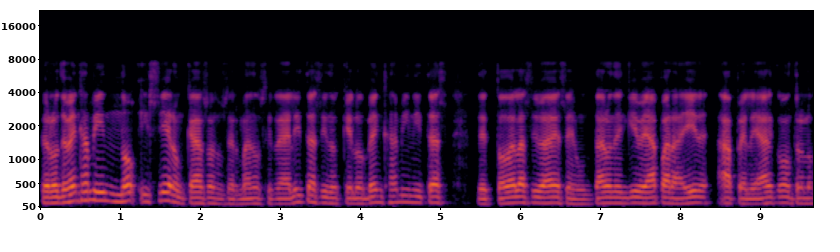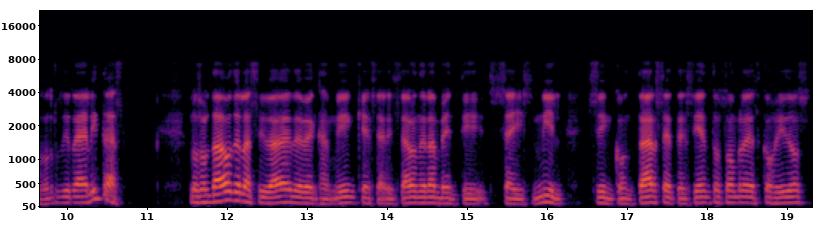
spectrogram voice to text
pero los de Benjamín no hicieron caso a sus hermanos israelitas, sino que los benjaminitas de todas las ciudades se juntaron en Gibeá para ir a pelear contra los otros israelitas. Los soldados de las ciudades de Benjamín que se alistaron eran 26 mil, sin contar 700 hombres escogidos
